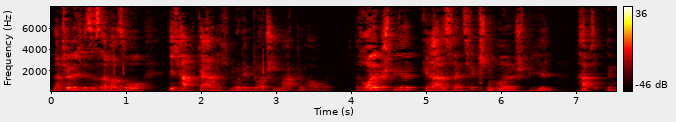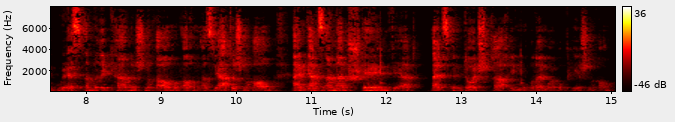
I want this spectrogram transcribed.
Natürlich ist es aber so, ich habe gar nicht nur den deutschen Markt im Auge. Rollenspiel, gerade Science-Fiction-Rollenspiel, hat im US-amerikanischen Raum und auch im asiatischen Raum einen ganz anderen Stellenwert als im deutschsprachigen oder im europäischen Raum.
